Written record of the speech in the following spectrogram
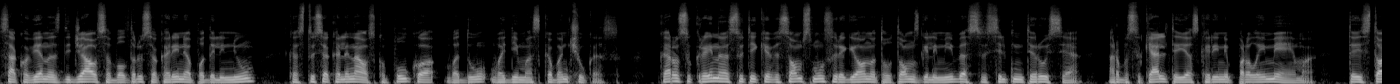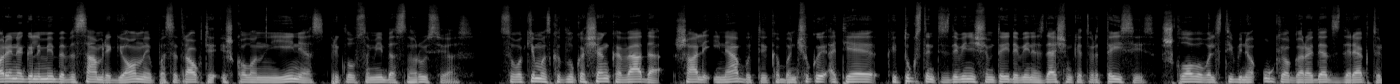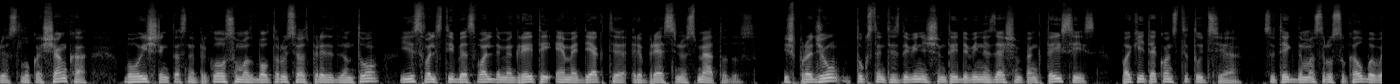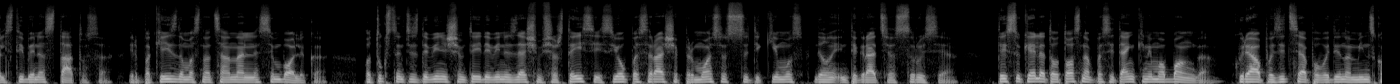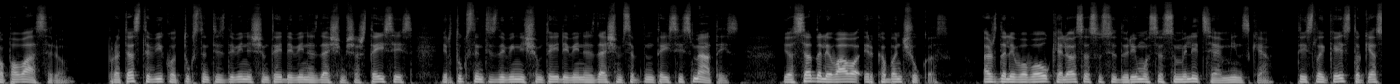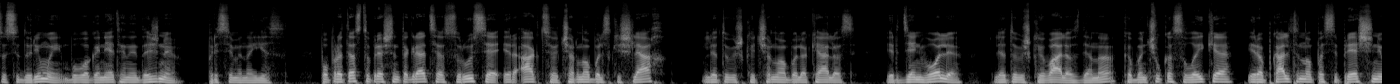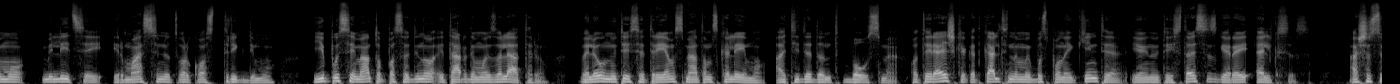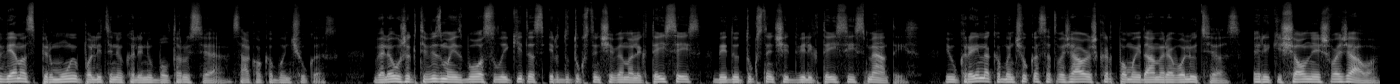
Sako vienas didžiausia Baltarusio karinio padalinių, Kastusio Kalinausko pulko vadų Vadimas Kabančiukas. Karas Ukrainoje suteikia visoms mūsų regiono tautoms galimybę susilpninti Rusiją arba sukelti jos karinį pralaimėjimą. Tai istorinė galimybė visam regionui pasitraukti iš kolonijinės priklausomybės nuo Rusijos. Suvokimas, kad Lukašenka veda šalį į nebūtį, kabančiukai atėjo, kai 1994-aisiais Šklovo valstybinio ūkio Garadets direktorius Lukašenka buvo išrinktas nepriklausomos Baltarusijos prezidentu, jis valstybės valdyme greitai ėmė dėkti represinius metodus. Iš pradžių 1995-aisiais pakeitė konstituciją, suteikdamas rusų kalbai valstybinės statusą ir pakeisdamas nacionalinę simboliką, o 1996-aisiais jau pasirašė pirmosius sutikimus dėl integracijos su Rusija. Tai sukėlė tautos nepasitenkinimo bangą, kurią opozicija pavadino Minsko pavasariu. Protestai vyko 1996 ir 1997 metais. Juose dalyvavo ir Kabančiukas. Aš dalyvavau keliose susidūrimuose su milicija Minske. Tais laikais tokie susidūrimai buvo ganėtinai dažni, prisimena jis. Po protestų prieš integraciją su Rusija ir akcijo Černobilski šlech, lietuviškai Černobilio kelios, ir Dzienvoli, lietuviškai valios diena, Kabančiuką sulaikė ir apkaltino pasipriešinimu milicijai ir masiniu tvarkos trikdymu. Jį pusę metų pasodino į tardymo izolatorių. Vėliau nuteisė trejiems metams kalėjimo, atidedant bausmę. O tai reiškia, kad kaltinimai bus panaikinti, jei nuteistasis gerai elgsis. Aš esu vienas pirmųjų politinių kalinių Baltarusijoje, sako Kabančiukas. Vėliau už aktyvizmą jis buvo sulaikytas ir 2011 bei 2012 metais. Į Ukrainą Kabančiukas atvažiavo iškart po Maidano revoliucijos ir iki šiol neišvažiavo.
